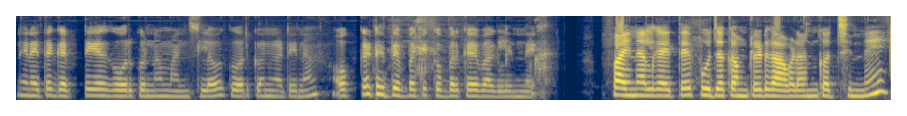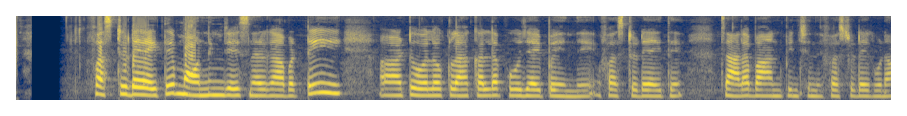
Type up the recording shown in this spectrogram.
నేనైతే గట్టిగా కోరుకున్నా మనసులో కోరుకొని కట్టిన ఒక్కటి దెబ్బకి కొబ్బరికాయ పగిలింది. ఫైనల్గా అయితే పూజ కంప్లీట్ కావడానికి వచ్చింది. ఫస్ట్ డే అయితే మార్నింగ్ చేసినారు కాబట్టి ట్వెల్వ్ ఓ క్లాక్ కల్లా పూజ అయిపోయింది. ఫస్ట్ డే అయితే చాలా బాగా అనిపించింది ఫస్ట్ డే కూడా.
